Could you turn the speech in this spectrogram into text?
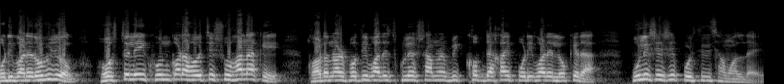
পরিবারের অভিযোগ, হোস্টেলেই খুন করা হয়েছে সুহানাকে। ঘটনার প্রতিবাদে স্কুলের সামনে বিক্ষোভ দেখায় পরিবারের লোকেরা। পুলিশ এসে পরিস্থিতি সামাল দেয়।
